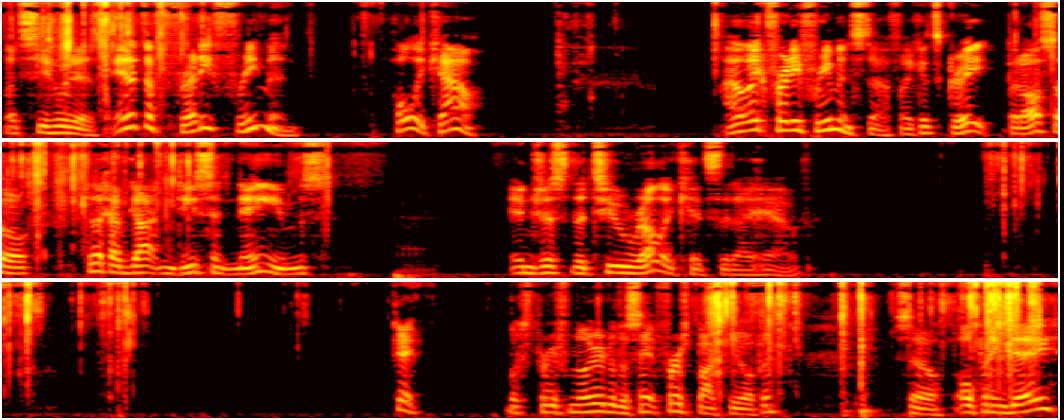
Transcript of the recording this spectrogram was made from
Let's see who it is. And it's a Freddie Freeman. Holy cow. I like Freddie Freeman stuff. Like, it's great. But also, I feel like I've gotten decent names in just the two relic hits that I have. Okay, looks pretty familiar to the same first box we opened. So, opening day.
